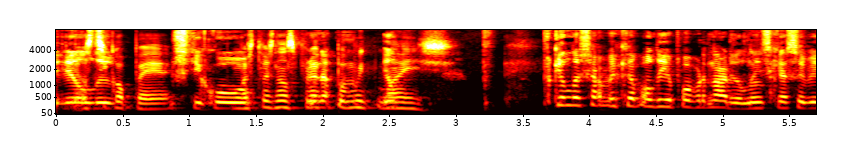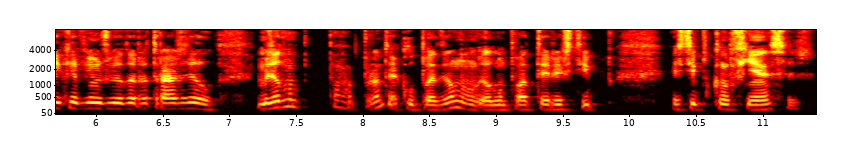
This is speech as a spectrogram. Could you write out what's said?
ele ele estica o pé, esticou. Mas depois não se preocupa Não, muito ele- mais. Porque ele achava que a bola ia para o Bernardo, ele nem sequer sabia que havia um jogador atrás dele. Mas ele não, pá, pronto, é culpa dele, não, ele não pode ter este tipo, este tipo de confianças.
